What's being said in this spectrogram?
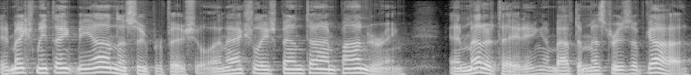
It makes me think beyond the superficial and actually spend time pondering and meditating about the mysteries of God.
